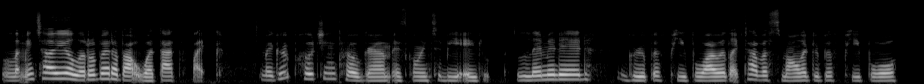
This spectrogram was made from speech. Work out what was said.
Let me tell you a little bit about what that's like. My group coaching program is going to be a limited group of people. I would like to have a smaller group of people.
